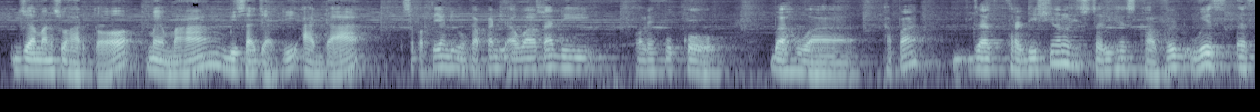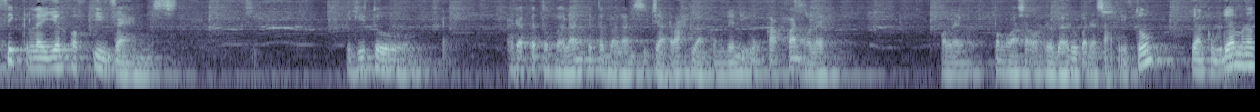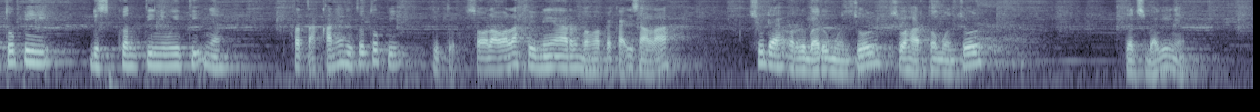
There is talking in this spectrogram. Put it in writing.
zaman Soeharto memang bisa jadi ada seperti yang diungkapkan di awal tadi oleh Foucault bahwa apa that traditional history has covered with a thick layer of events. Begitu. Ada ketebalan-ketebalan sejarah yang kemudian diungkapkan oleh oleh penguasa Orde Baru pada saat itu yang kemudian menutupi discontinuity-nya. Retakannya ditutupi gitu. Seolah-olah linear bahwa PKI salah. Sudah Orde Baru muncul, Soeharto muncul dan sebagainya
